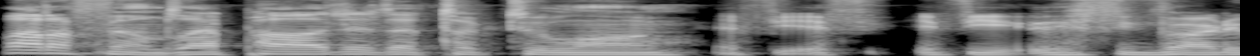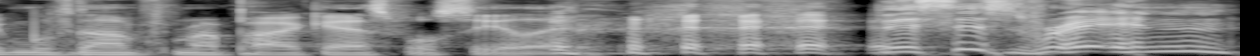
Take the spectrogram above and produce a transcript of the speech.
A lot of films. I apologize that took too long. If you if, if you if you've already moved on from our podcast, we'll see you later. this is written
